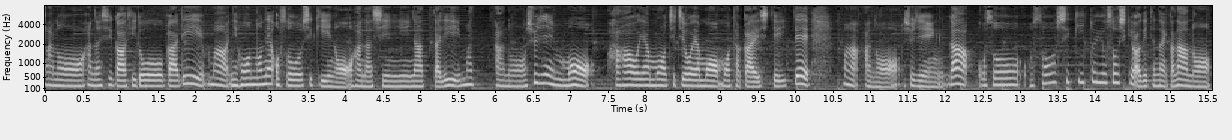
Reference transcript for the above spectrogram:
あの話が広がり、まあ、日本のねお葬式のお話になったり、まあ、あの主人も母親も父親ももう他界していて、まあ、あの主人がお葬式という葬式を挙げてないかな。あの、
